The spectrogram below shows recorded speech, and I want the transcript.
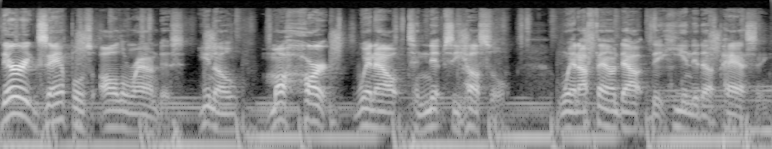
there are examples all around us. You know, my heart went out to Nipsey Hussle when I found out that he ended up passing.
